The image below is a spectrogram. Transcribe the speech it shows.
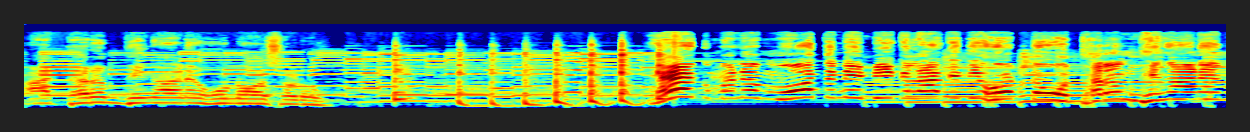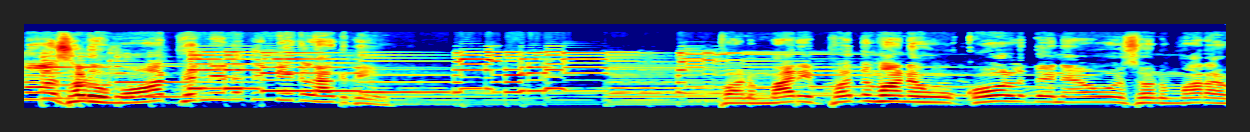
આ ધર્મ ધીંગાણે હું ન સડું. મોતની બીક લાગતી હોત તો હું ધર્મ ધીંગાણે ન સડું. મોતની નથી બીક લાગતી. પણ મારી પદ્માને હું કોલ દઈને આવ્યો છું મારા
